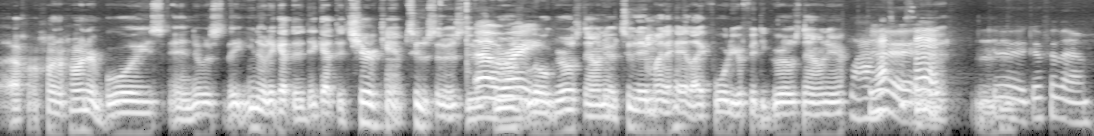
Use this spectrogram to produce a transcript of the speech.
a hundred boys, and it was they you know they got the they got the cheer camp too. So there's, there's Oh, girls, right. little girls down there too. They might have had like forty or fifty girls down there. Wow, that's what's Good. up. Yeah. Mhm. Good, good for them.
